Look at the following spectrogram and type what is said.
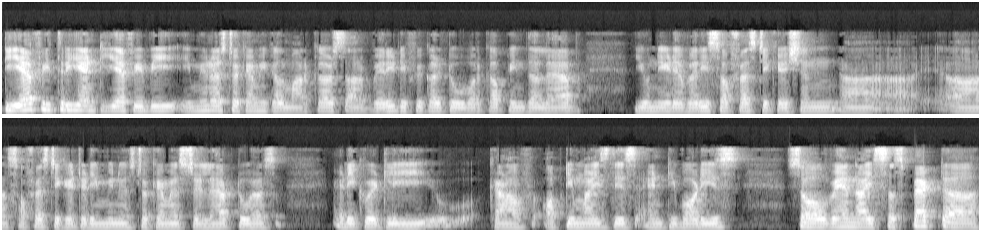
TFE3 and TFEB immunohistochemical markers are very difficult to work up in the lab. You need a very sophistication, uh, uh, sophisticated immunohistochemistry lab to has adequately kind of optimize these antibodies. So when I suspect uh,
